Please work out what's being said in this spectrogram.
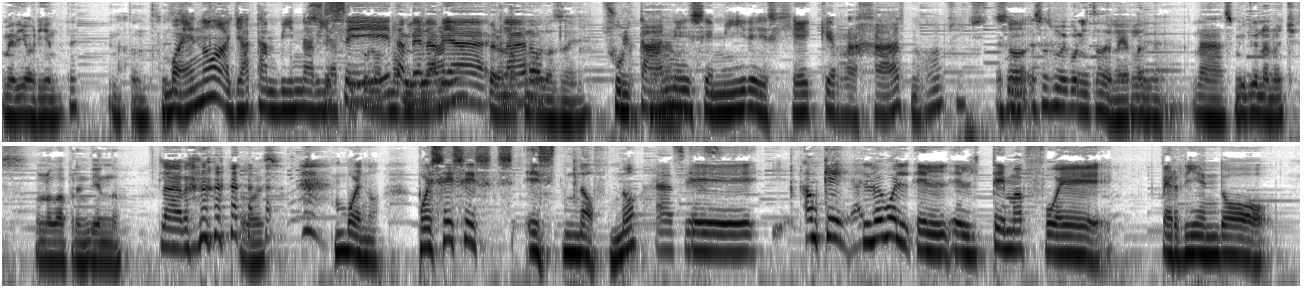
Medio Oriente. Entonces, Bueno, allá también había sí, títulos también había, pero no claro. como los de... Sultanes, emires, jeques, rajás, ¿no? Sí, sí. Eso, eso es muy bonito de leer la- las mil y una noches. Uno va aprendiendo Claro. todo eso. Bueno, pues ese es, es Snuff, ¿no? Así es. Eh, aunque luego el, el- el tema fue perdiendo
